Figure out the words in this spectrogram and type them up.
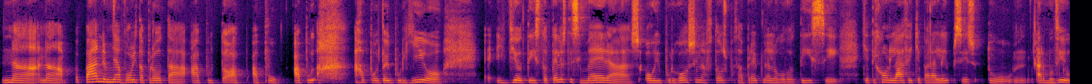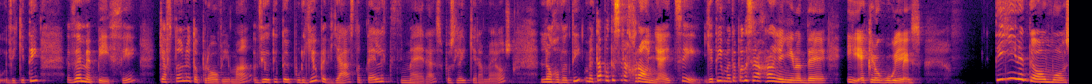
να, να πάνε μια βόλτα πρώτα από το, απ- από, από, από το Υπουργείο, ε, διότι στο τέλος της ημέρας ο Υπουργός είναι αυτός που θα πρέπει να λογοδοτήσει για τυχόν λάθη και παραλήψεις του μ, αρμοδίου διοικητή, δεν με πείθει. Και αυτό είναι το πρόβλημα, διότι το Υπουργείο, παιδιά, στο τέλος της ημέρας, όπως λέει η Κεραμαίο, λογοδοτεί μετά από τέσσερα χρόνια, έτσι. Γιατί μετά από τέσσερα χρόνια γίνονται οι εκλογούλες. Τι γίνεται όμως,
